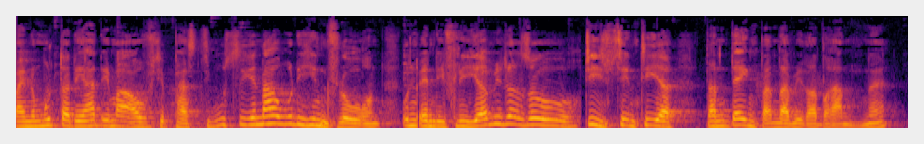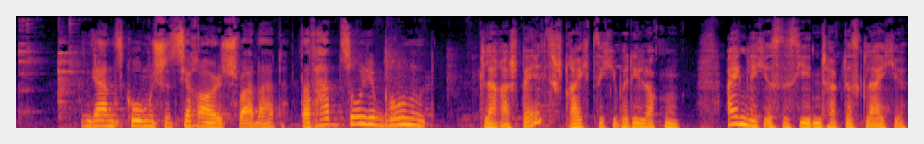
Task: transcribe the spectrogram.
Meine Mutter, die hat immer aufgepasst. Die wusste genau, wo die hinflogen. Und wenn die Flieger wieder so tief sind hier, dann denkt man da wieder dran. Ne? Ein ganz komisches Geräusch war das. Das hat so gebrummt. Clara Spelz streicht sich über die Locken. Eigentlich ist es jeden Tag das Gleiche.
